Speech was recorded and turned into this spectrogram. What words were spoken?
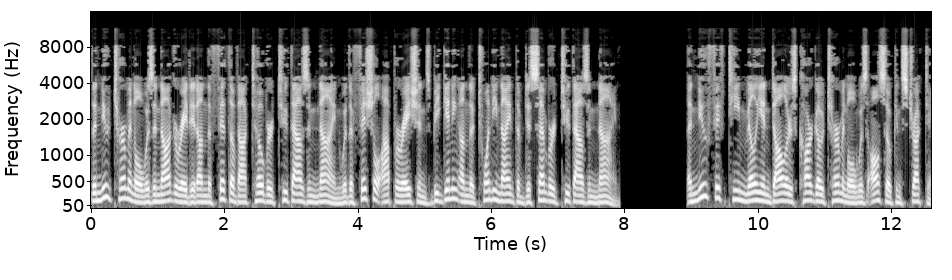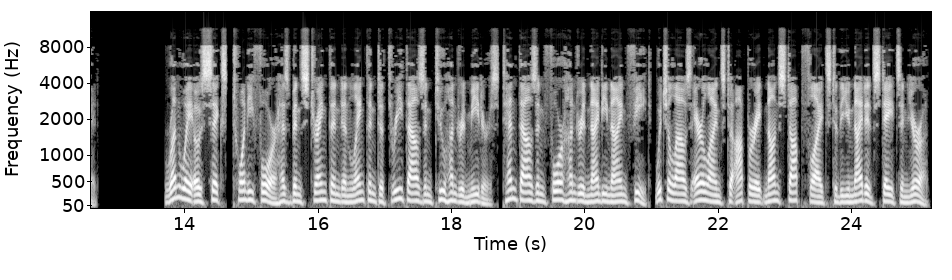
The new terminal was inaugurated on 5 October 2009 with official operations beginning on 29 December 2009. A new $15 million cargo terminal was also constructed. Runway 06, 24 has been strengthened and lengthened to 3,200 meters 10,499 feet, which allows airlines to operate non-stop flights to the United States and Europe.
